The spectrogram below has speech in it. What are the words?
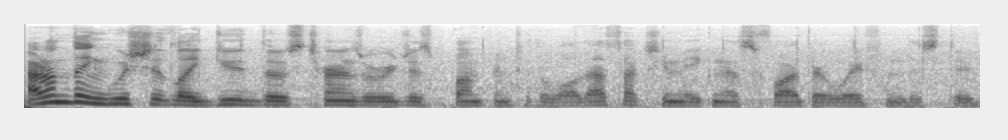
I don't think we should like do those turns where we just bump into the wall. That's actually making us farther away from this dude.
